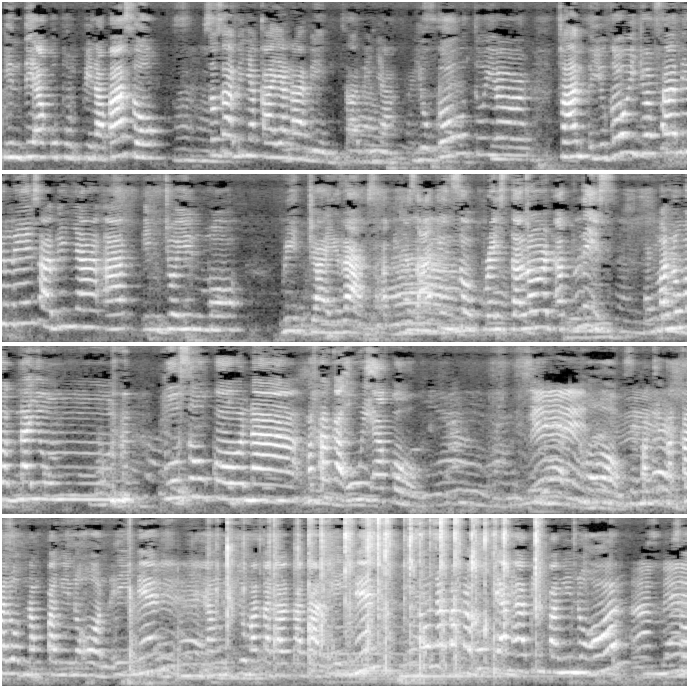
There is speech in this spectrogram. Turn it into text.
hindi ako pong pinapasok. So sabi niya, kaya namin. Sabi niya, you go to your fam you go with your family, sabi niya, at enjoyin mo with Jaira. Sabi niya sa akin, so praise the Lord, at least maluwag na yung puso ko na makakauwi ako. Amen. Oo, sa pagkakalob ng Panginoon. Amen? Nang medyo matagal-tagal. Amen? So, napakabuti ang ating Panginoon. Amen. So,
